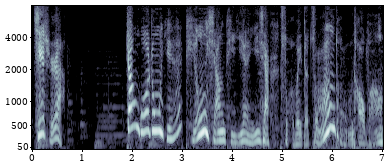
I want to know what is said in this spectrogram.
其实啊，张国忠也挺想体验一下所谓的总统套房。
